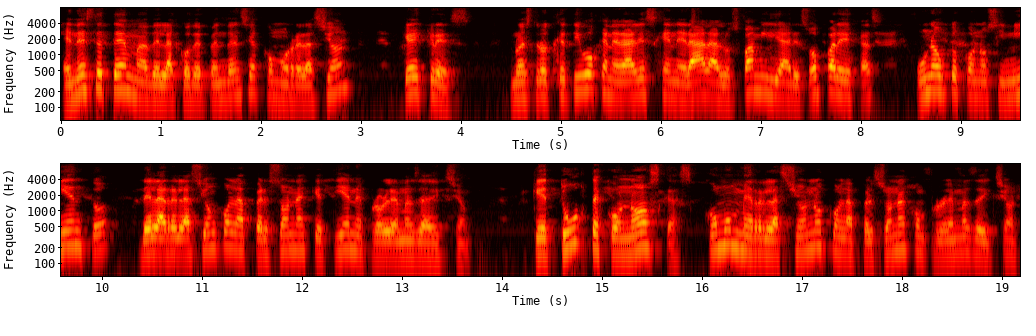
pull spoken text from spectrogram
En este tema de la codependencia como relación, ¿qué crees? Nuestro objetivo general es generar a los familiares o parejas un autoconocimiento de la relación con la persona que tiene problemas de adicción. Que tú te conozcas, cómo me relaciono con la persona con problemas de adicción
